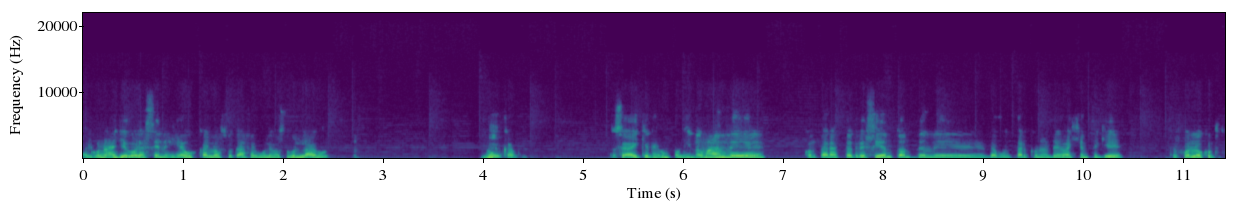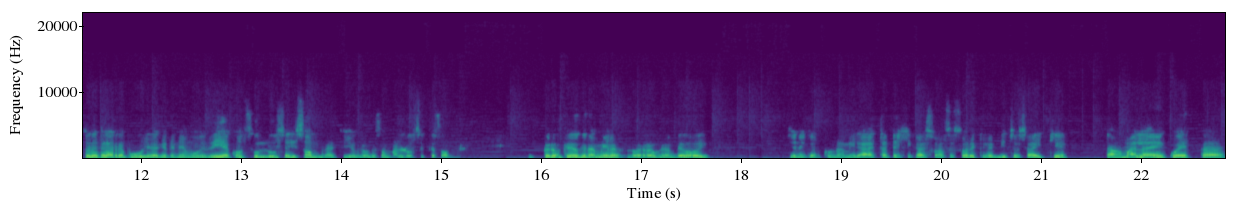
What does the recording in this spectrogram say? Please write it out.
¿alguna vez llegó la CNI a buscarlo a su casa como le pasó con Lago? Nunca. O sea, hay que tener un poquito más de contar hasta 300 antes de, de apuntar con el dedo a gente que, que fueron los constructores de la República que tenemos hoy día con sus luces y sombras, que yo creo que son más luces que sombras. Pero creo que también la reunión de hoy tiene que ver con una mirada estratégica de sus asesores que le han dicho, ¿sabes qué? Estaba mal la encuesta,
